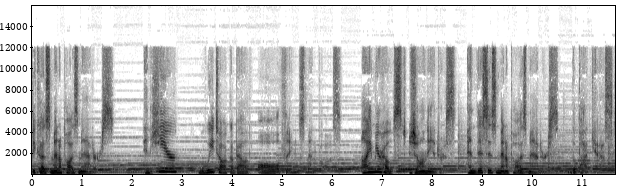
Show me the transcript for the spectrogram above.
Because menopause matters. And here, we talk about all things menopause. I'm your host, Jean Andrus, and this is Menopause Matters, the podcast.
